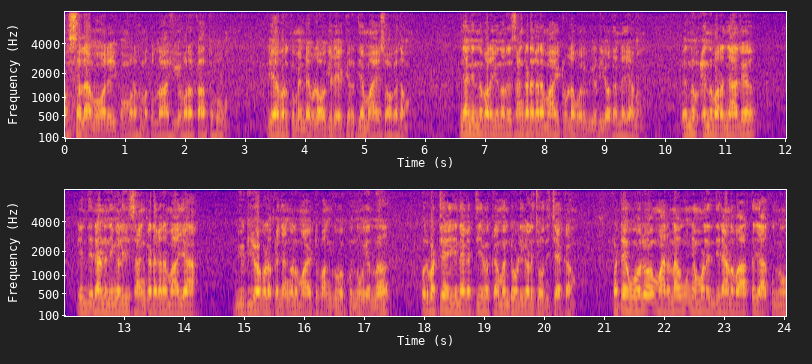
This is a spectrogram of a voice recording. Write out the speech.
അസ്സലാമു അലൈക്കും വറഹമത്തല്ലാഹി വബർക്കാത്തുഹു ഏവർക്കും എന്റെ വ്ളോഗിലേക്ക് ഹൃദ്യമായ സ്വാഗതം. ഞാൻ ഇന്ന് പറയുന്നത് സങ്കടകരമായിട്ടുള്ള ഒരു വീഡിയോ തന്നെയാണ്. എന്ന് എന്ന് പറഞ്ഞാൽ എന്തിനാണ് നിങ്ങൾ ഈ സങ്കടകരമായ വീഡിയോകളൊക്കെ ഞങ്ങളുമായിട്ട് പങ്കുവെക്കുന്നു എന്ന് ഒരു പക്ഷേ ഈ നെഗറ്റീവ് കമന്റോളികൾ ചോദിച്ചേക്കാം. പക്ഷേ ഓരോ മരണവും നമ്മൾ എന്തിനാണ് വാർത്തയാക്കുന്നു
